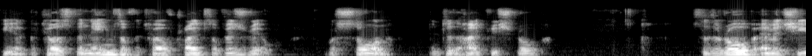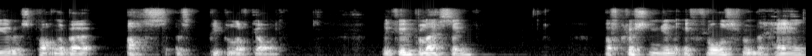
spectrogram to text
here because the names of the 12 tribes of Israel were sewn into the high priest's robe. So the robe image here is talking about us as people of God. The good blessing of Christian unity flows from the head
